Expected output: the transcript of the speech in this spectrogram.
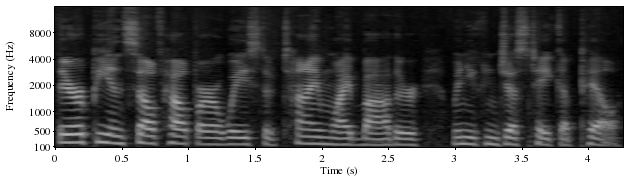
therapy and self help are a waste of time. Why bother when you can just take a pill?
